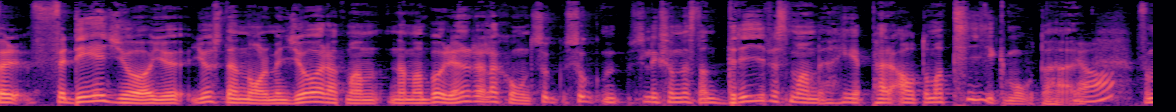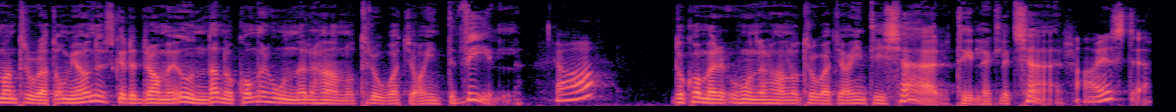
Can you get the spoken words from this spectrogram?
För, för det gör ju, just den normen gör att man, när man börjar en relation så, så, så liksom nästan drivs man he- per automatik mot det här. Ja. För man tror att om jag nu skulle dra mig undan, då kommer hon eller han att tro att jag inte vill. Ja, Då kommer hon eller han att tro att jag inte är kär, tillräckligt kär. ja just det.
